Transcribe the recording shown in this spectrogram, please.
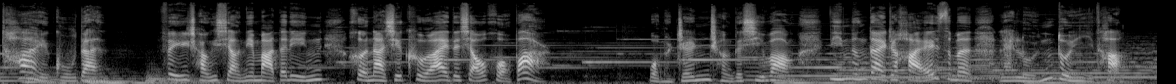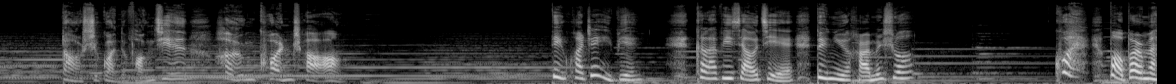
太孤单，非常想念马德琳和那些可爱的小伙伴儿。我们真诚的希望您能带着孩子们来伦敦一趟。大使馆的房间很宽敞。电话这一边，克拉菲小姐对女孩们说。快，宝贝儿们，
